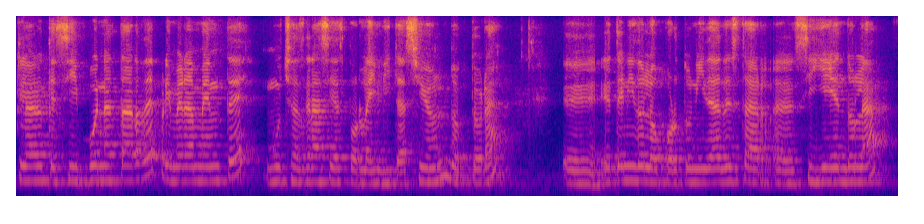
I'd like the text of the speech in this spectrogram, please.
Claro que sí. Buena tarde, primeramente. Muchas gracias por la invitación, doctora. Eh, he tenido la oportunidad de estar eh, siguiéndola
